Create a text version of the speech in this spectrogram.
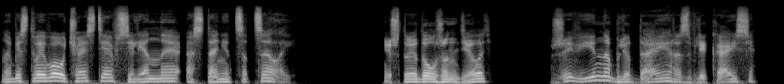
но без твоего участия Вселенная останется целой. И что я должен делать? Живи, наблюдай, развлекайся,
